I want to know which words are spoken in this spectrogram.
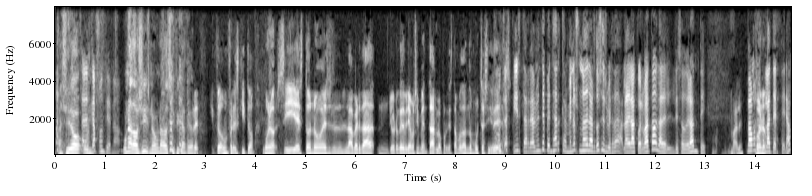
ha sido Sabes un- que ha funcionado. una dosis, ¿no? Una Un dosificación. fresquito, un fresquito. Bueno, si esto no es la verdad, yo creo que deberíamos inventarlo, porque estamos dando muchas ideas. Muchas pistas. Realmente pensar que al menos una de las dos es verdad. La de la corbata o la del desodorante. Vale. Vamos bueno, a por la tercera.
